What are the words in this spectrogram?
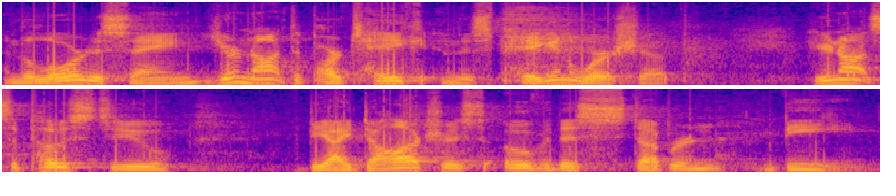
And the Lord is saying, You're not to partake in this pagan worship. You're not supposed to be idolatrous over this stubborn being.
